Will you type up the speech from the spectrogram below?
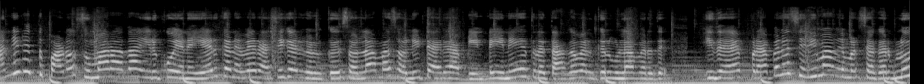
அனிருத் படம் சுமாராக தான் இருக்கும் என ஏற்கனவே ரசிகர்களுக்கு சொல்லாம சொல்லிட்டாரு அப்படின்ட்டு இணையத்துல தகவல்கள் உலா வருது. இதை பிரபல சினிமா விமர்சகர் ப்ளூ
